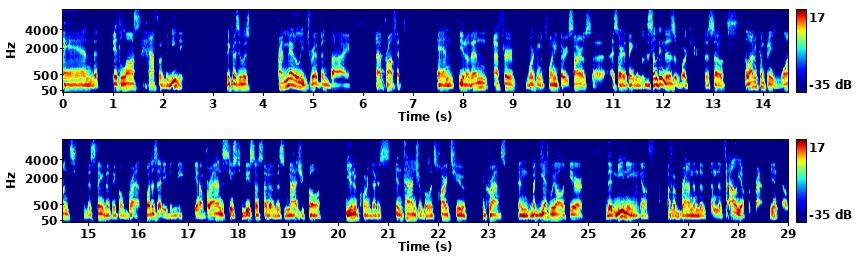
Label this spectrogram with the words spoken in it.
And it lost half of the meaning because it was primarily driven by uh, profit. And, you know, then after working with 20, 30 startups, uh, I started thinking, well, there's something that doesn't work here. So a lot of companies want this thing that they call brand. What does that even mean? You know, brand seems to be some sort of this magical unicorn that is intangible. It's hard to grasp. And, but yet we all hear the meaning of, of a brand and the, and the value of a brand, you know,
